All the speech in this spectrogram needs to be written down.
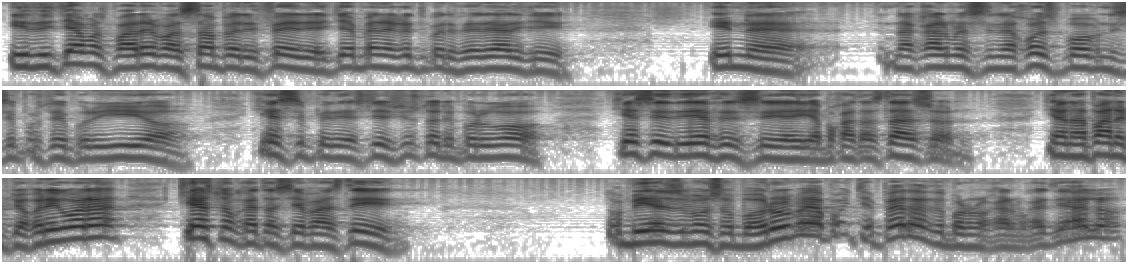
Η δικιά μας παρέμβαση σαν περιφέρεια και εμένα και την Περιφερειάρχη είναι να κάνουμε συνεχώς υπόμνηση προς το Υπουργείο και στις υπηρεσίες και στον Υπουργό και στη Διεύθυνση Αποκαταστάσεων για να πάνε πιο γρήγορα και στον κατασκευαστή τον πιέζουμε όσο μπορούμε. Από εκεί πέρα δεν μπορούμε να κάνουμε κάτι άλλο.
